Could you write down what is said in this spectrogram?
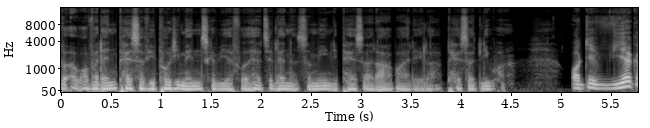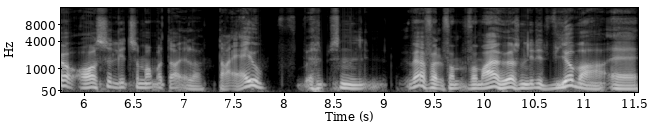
og hvordan passer vi på de mennesker, vi har fået her til landet, som egentlig passer et arbejde eller passer et liv her? Og det virker også lidt som om, at der, eller der er jo sådan, i hvert fald for, for mig at høre sådan lidt et virvar af,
